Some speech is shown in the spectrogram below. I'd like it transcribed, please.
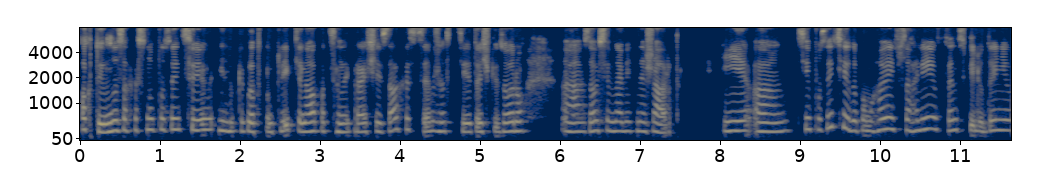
активну захисну позицію. І, наприклад, в конфлікті напад це найкращий захист, це вже з цієї точки зору зовсім навіть не жарт. І е, ці позиції допомагають взагалі, в принципі, людині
